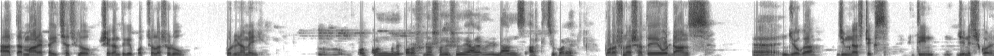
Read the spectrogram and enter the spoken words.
আর তার মার একটা ইচ্ছা ছিল সেখান থেকে পথ চলা শুরু পরিণামেই। কোন মানে পড়াশোনার সঙ্গে সঙ্গে ডান্স আর কিছু করে? পড়াশোনার সাথে ও ডান্স যোগা জিমনাস্টিক্স তিন জিনিস করে।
